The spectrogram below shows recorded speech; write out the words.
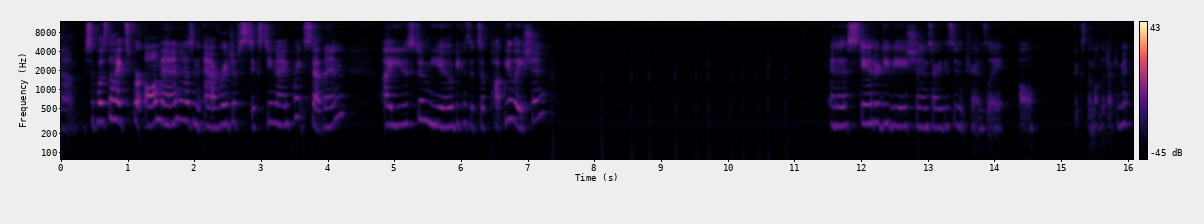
um, suppose the heights for all men has an average of 69.7. I used a mu because it's a population and a standard deviation, sorry, these didn't translate, I'll fix them on the document,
